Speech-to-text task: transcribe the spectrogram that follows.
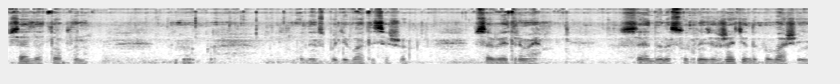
все затоплено. Ну, будемо сподіватися, що все витримає. Все, до наступних сюжетів, до побачення.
